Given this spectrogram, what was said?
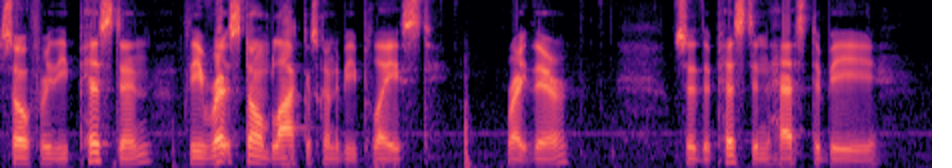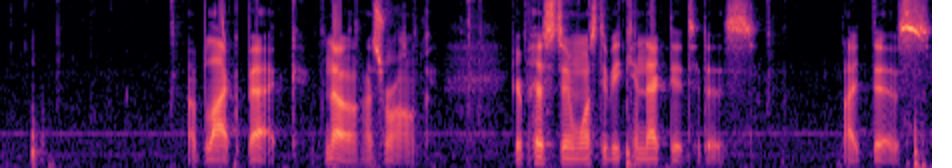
So for the piston, the redstone block is going to be placed right there. So the piston has to be a block back. No, that's wrong. Your piston wants to be connected to this, like this.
